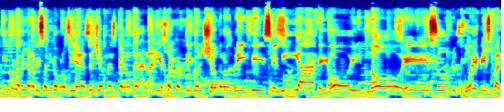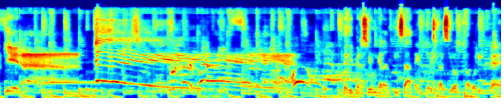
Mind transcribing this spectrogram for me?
por la mañana, mis amigos, buenos días. El show más perrón de la radio está contigo. El show de Raúl Brindis. El día de hoy no es un jueves cualquiera. De diversión garantizada en tu estación favorita.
